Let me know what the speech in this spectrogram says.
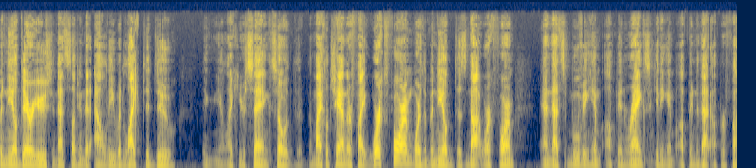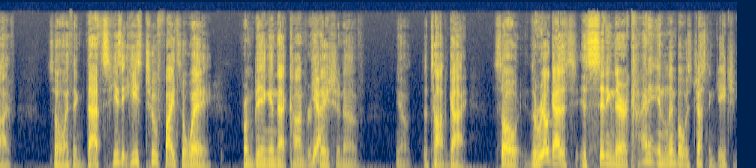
Beneil Dariush, and that's something that Ali would like to do. You know, like you're saying. So the, the Michael Chandler fight works for him, where the Beneil does not work for him, and that's moving him up in ranks, getting him up into that upper five. So I think that's he's he's two fights away from being in that conversation of, you know, the top guy. So the real guy that is sitting there kind of in limbo is Justin Gaethje.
